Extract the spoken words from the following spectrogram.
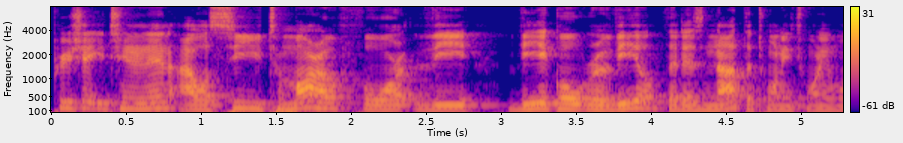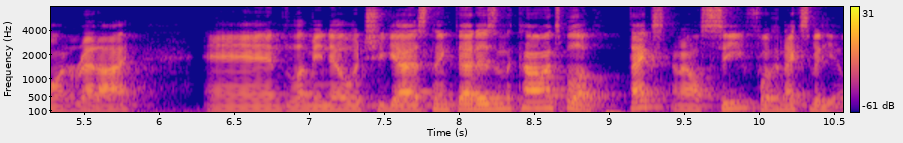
Appreciate you tuning in. I will see you tomorrow for the vehicle reveal that is not the 2021 Red Eye. And let me know what you guys think that is in the comments below. Thanks, and I'll see you for the next video.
